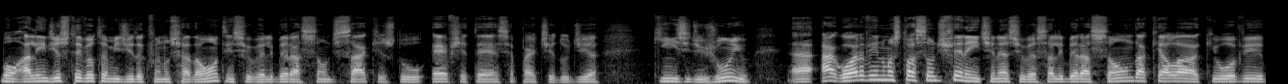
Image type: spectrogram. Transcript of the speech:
Bom, além disso, teve outra medida que foi anunciada ontem, Silvia, a liberação de saques do FGTS a partir do dia 15 de junho. Uh, agora vem numa situação diferente, né, Silvia? Essa liberação daquela que houve,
